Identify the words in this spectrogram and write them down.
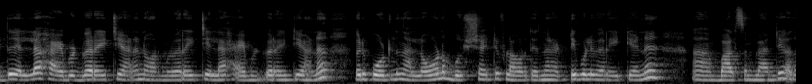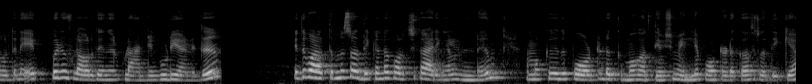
ഇത് എല്ലാ ഹൈബ്രിഡ് വെറൈറ്റിയാണ് നോർമൽ വെറൈറ്റി അല്ല ഹൈബ്രിഡ് വെറൈറ്റിയാണ് ഒരു പോട്ടിൽ നല്ലോണം ബുഷായിട്ട് ഫ്ലവർ തരുന്ന അടിപൊളി വെറൈറ്റിയാണ് ബാൽസം പ്ലാന്റ് അതുപോലെ തന്നെ എപ്പോഴും ഫ്ലവർ തരുന്ന ഒരു പ്ലാന്റും കൂടിയാണിത്. ഇത് വളർത്തുമ്പോൾ ശ്രദ്ധിക്കേണ്ട കുറച്ച് കാര്യങ്ങളുണ്ട്. നമുക്ക് ഇത് പോട്ട് എടുക്കുമ്പോൾ അത്യാവശ്യം വലിയ പോട്ട് എടുക്കാൻ ശ്രദ്ധിക്കുക.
